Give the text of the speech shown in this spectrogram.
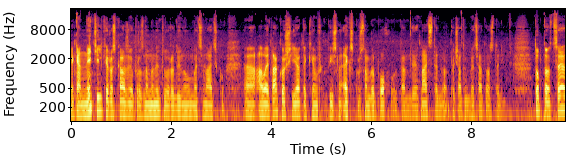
яка не тільки розказує про знамениту родину меценатську, але також є таким фактично екскурсом в епоху, там 19 початок 20 століття. Тобто, це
